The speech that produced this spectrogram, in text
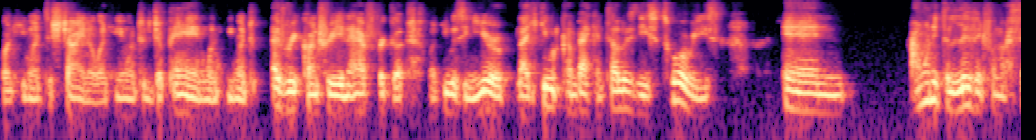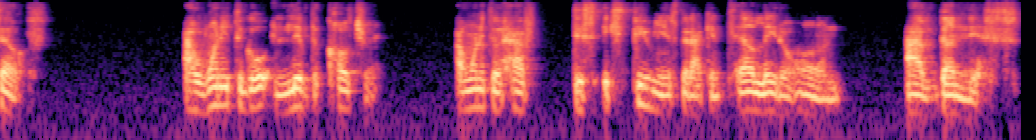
when he went to China, when he went to Japan, when he went to every country in Africa, when he was in Europe, like he would come back and tell us these stories. And I wanted to live it for myself. I wanted to go and live the culture. I wanted to have this experience that I can tell later on, I've done this.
